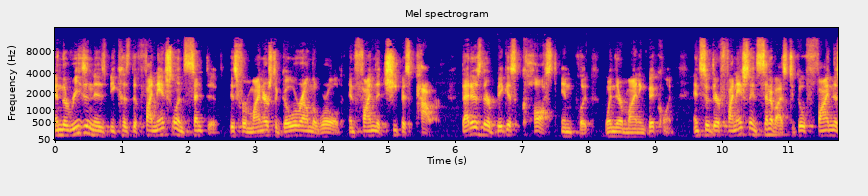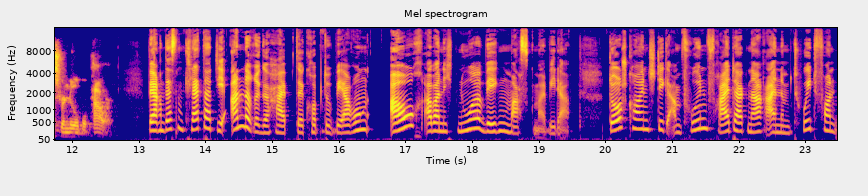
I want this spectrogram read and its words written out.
And the reason is because the financial incentive is for miners to go around the world and find the cheapest power. That is their biggest cost input when they're mining Bitcoin. And so they're financially incentivized to go find this renewable power. Währenddessen klettert die andere gehypte Kryptowährung auch, aber nicht nur wegen Musk mal wieder. Dogecoin stieg am frühen Freitag nach einem Tweet von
